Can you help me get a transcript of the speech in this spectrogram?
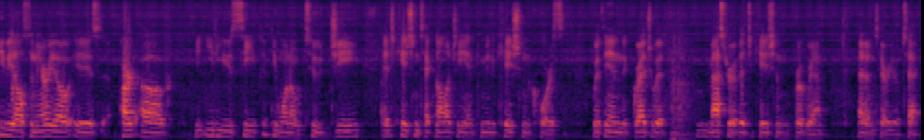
PBL scenario is part of the EDUC 5102G Education Technology and Communication course within the Graduate Master of Education program at Ontario Tech.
